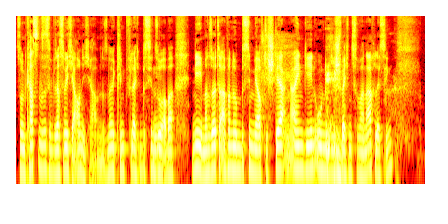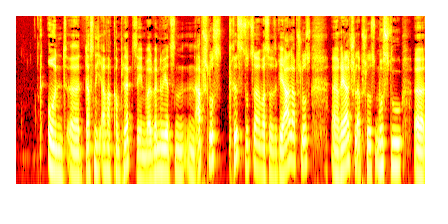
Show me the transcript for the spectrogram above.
so ein Kastensystem, das will ich ja auch nicht haben. Das ne, klingt vielleicht ein bisschen so, aber nee, man sollte einfach nur ein bisschen mehr auf die Stärken eingehen, ohne die Schwächen zu vernachlässigen und äh, das nicht einfach komplett sehen, weil wenn du jetzt einen, einen Abschluss kriegst, sozusagen was ist Realabschluss, äh, Realschulabschluss, musst du äh,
